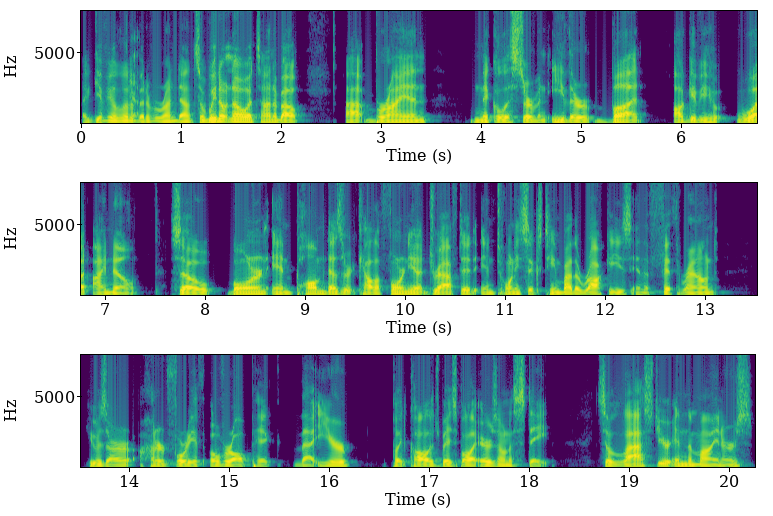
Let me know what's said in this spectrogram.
I'd give you a little Yeah. bit of a rundown. So we don't know a ton about uh, Brian Nicholas Serven either, but I'll give you what I know. So born in Palm Desert, California, drafted in 2016 by the Rockies in the fifth round. He was our 140th overall pick that year. Played college baseball at Arizona State. So last year in the minors,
